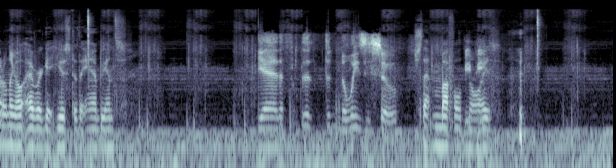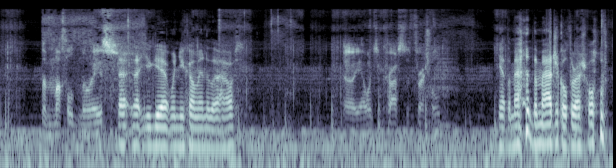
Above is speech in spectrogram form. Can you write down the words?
I don't think I'll ever get used to the ambience. Yeah, the, the, the noise is so. Just that muffled Beep, beep. noise the muffled noise. that that you get when you come into the house. Oh yeah, once you cross the threshold. Yeah, the ma- the magical threshold.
